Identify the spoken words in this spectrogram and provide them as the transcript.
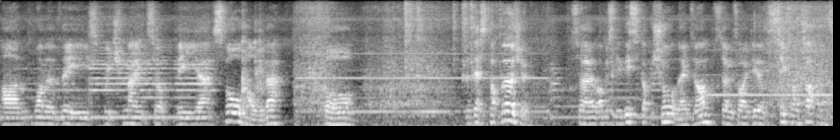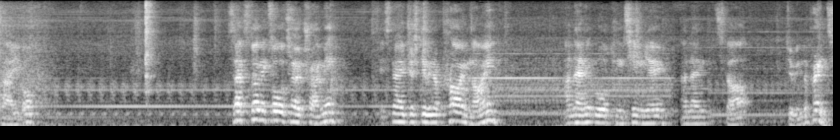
on one of these which makes up the uh, spool holder for the desktop version. So obviously this has got the short legs on, so it's ideal to sit on top of the table. So that's done its auto tramming. It's now just doing a prime line and then it will continue and then start doing the print.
